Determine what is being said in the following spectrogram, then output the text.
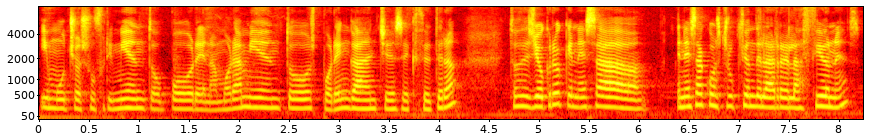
y mucho sufrimiento por enamoramientos, por enganches, etcétera. Entonces yo creo que en esa, en esa construcción de las relaciones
